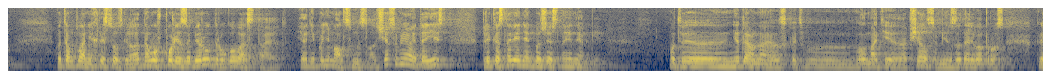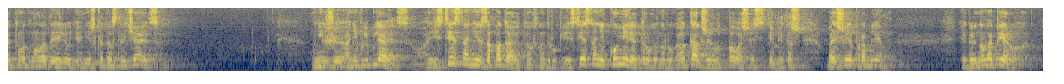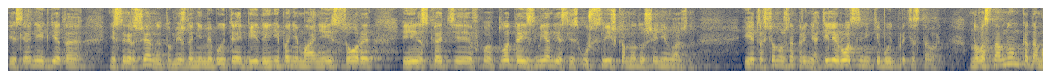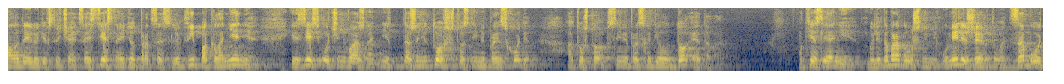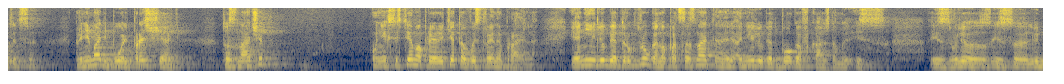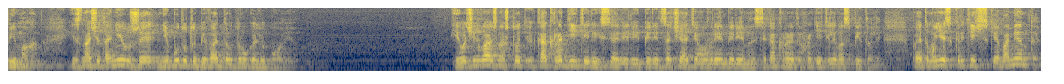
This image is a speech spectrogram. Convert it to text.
В этом плане Христос говорил, одного в поле заберут, другого оставят. Я не понимал смысла. А сейчас я понимаю, это есть прикосновение к божественной энергии. Вот э, недавно, так сказать, в, в Алмате общался, мне задали вопрос. Говорят, ну вот молодые люди, они же когда встречаются, у них же, они влюбляются. А естественно, они западают друг на друга. Естественно, они кумирят друг на друга. А как же вот по вашей системе? Это же большие проблемы. Я говорю, ну, во-первых, если они где-то несовершенны, то между ними будет и обиды, и непонимание, и ссоры, и, сказать, э, вплоть до измен, если уж слишком на душе не важно. И это все нужно принять. Или родственники будут протестовать. Но в основном, когда молодые люди встречаются, естественно, идет процесс любви, поклонения. И здесь очень важно не, даже не то, что с ними происходит, а то, что с ними происходило до этого. Вот если они были добродушными, умели жертвовать, заботиться, принимать боль, прощать, то значит, у них система приоритетов выстроена правильно. И они любят друг друга, но подсознательно они любят Бога в каждом из из, из э, любимых. И значит, они уже не будут убивать друг друга любовью. И очень важно, что как родители себя вели перед зачатием во время беременности, как родители воспитывали. Поэтому есть критические моменты,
